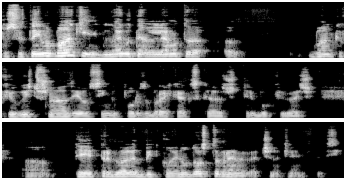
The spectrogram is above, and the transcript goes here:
по света има банки. Най-голямата банка в Юго-Источна Азия, в Сингапур, забравих как се казва, три букви. А, те предлагат биткоин от доста време вече на клиентите си.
